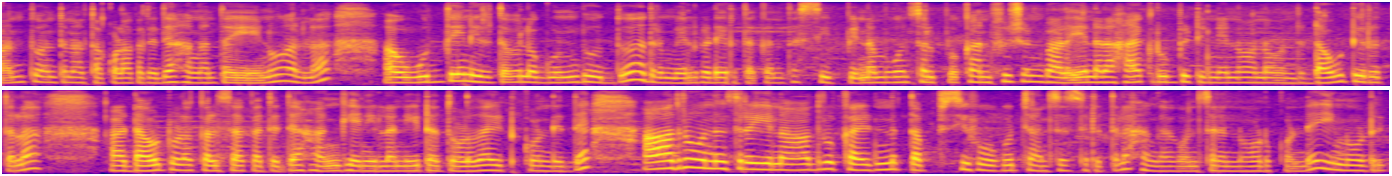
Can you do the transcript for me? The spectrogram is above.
ಬಂತು ಅಂತ ನಾವು ತಗೊಳಕತ್ತಿದ್ದೆ ಹಾಗಂತ ಏನೂ ಅಲ್ಲ. ಆ ಉದ್ದೇನು ಇರ್ತಾವಲ್ಲ ಗುಂಡು ಉದ್ದು ಅದ್ರ ಮೇಲ್ಗಡೆ ಇರ್ತಕ್ಕಂಥ ಸಿಪ್ಪಿ. ನಮಗೊಂದು ಸ್ವಲ್ಪ ಕನ್ಫ್ಯೂಷನ್ ಭಾಳ, ಏನಾರ ಹಾಕಿ ರುಬ್ಬಿಟ್ಟಿನೇನೋ ಅನ್ನೋ ಒಂದು ಡೌಟ್ ಇರುತ್ತಲ್ಲ, ಆ ಡೌಟ್ ಒಳಗೆ ಕಲ್ಸಾಕತ್ತಿದ್ದೆ. ಹಾಗೇನಿಲ್ಲ, ನೀಟಾಗಿ ತೊಳೆದ ಇಟ್ಕೊಂಡಿದ್ದೆ. ಆದರೂ ಒಂದೊಂದ್ಸರಿ ಏನಾದರೂ ಕೈನ ತಪ್ಪಿಸಿ ಹೋಗೋ ಚಾನ್ಸಸ್ ಇರುತ್ತಲ್ಲ, ಹಾಗಾಗಿ ಒಂದ್ಸರಿ ನೋಡಿಕೊಂಡೆ. ಈಗ ನೋಡ್ರಿ,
